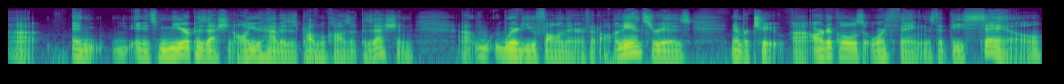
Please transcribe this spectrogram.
uh, and in its mere possession, all you have is probable cause of possession? Uh, where do you fall in there, if at all? And the answer is number two uh, articles or things that the sale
